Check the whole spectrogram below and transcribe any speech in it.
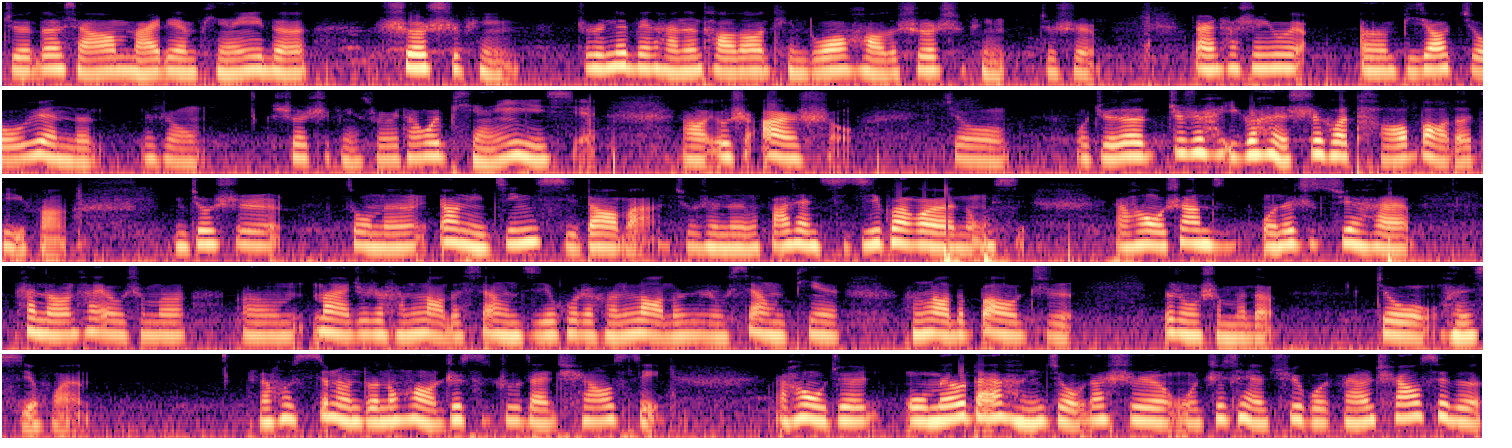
觉得想要买点便宜的奢侈品。就是那边还能淘到挺多好的奢侈品，就是，但是它是因为嗯比较久远的那种奢侈品，所以它会便宜一些，然后又是二手，就我觉得就是一个很适合淘宝的地方，你就是总能让你惊喜到吧，就是能发现奇奇怪怪的东西。然后我上次我那次去还看到它有什么嗯卖就是很老的相机或者很老的那种相片、很老的报纸那种什么的，就很喜欢。然后西伦敦的话，我这次住在 Chelsea，然后我觉得我没有待很久，但是我之前也去过。反正 Chelsea 的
